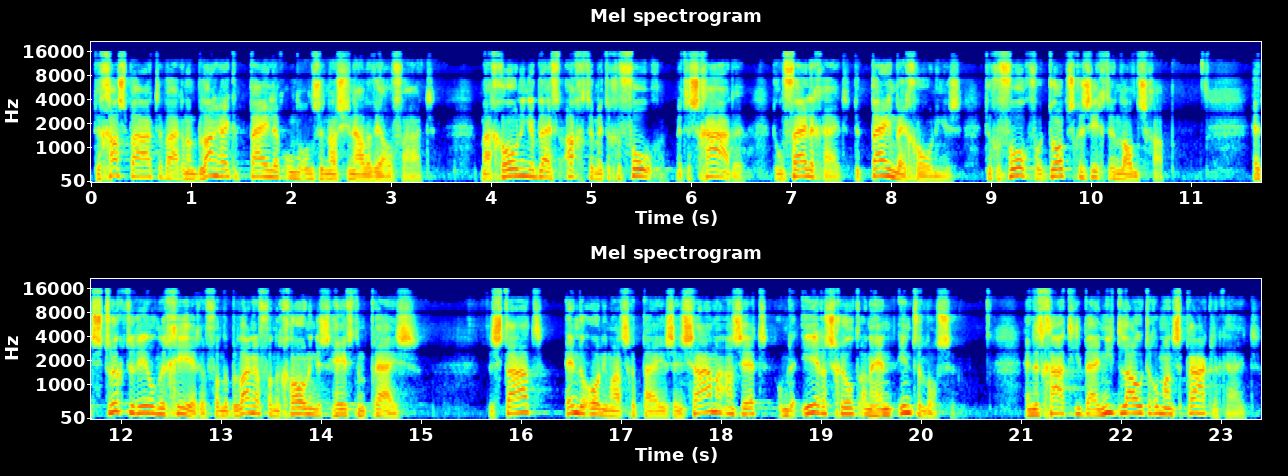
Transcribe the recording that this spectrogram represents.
De gasbaten waren een belangrijke pijler onder onze nationale welvaart. Maar Groningen blijft achter met de gevolgen, met de schade, de onveiligheid, de pijn bij Groningers, de gevolgen voor dorpsgezicht en landschap. Het structureel negeren van de belangen van de Groningers heeft een prijs. De staat en de oliemaatschappijen zijn samen aan zet om de ereschuld aan hen in te lossen. En het gaat hierbij niet louter om aansprakelijkheid.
